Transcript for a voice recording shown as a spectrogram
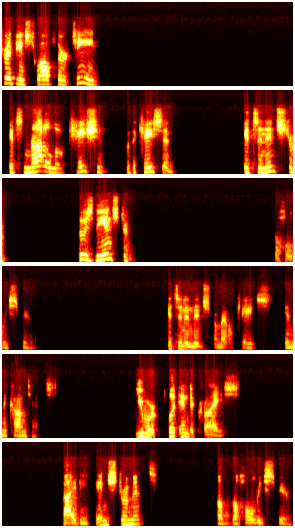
Corinthians 12 13, it's not a location for the case in, it's an instrument. Who's the instrument? The Holy Spirit. It's in an instrumental case in the context. You were put into Christ by the instrument of the Holy Spirit.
